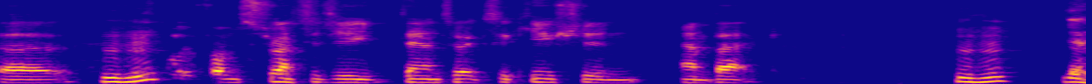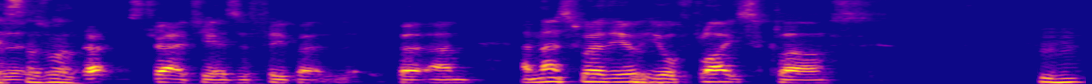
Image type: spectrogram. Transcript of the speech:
uh, hmm from strategy down to execution and back. hmm Yes, the as well. stra- Strategy has a feedback, but um, and that's where the, your flights class. Mhm.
